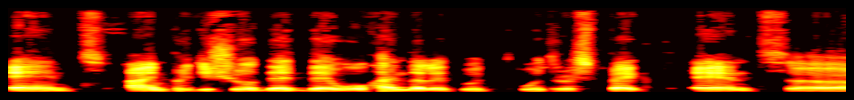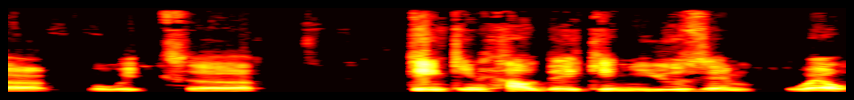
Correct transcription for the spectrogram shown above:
And I'm pretty sure that they will handle it with, with respect and uh, with uh, thinking how they can use him well.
